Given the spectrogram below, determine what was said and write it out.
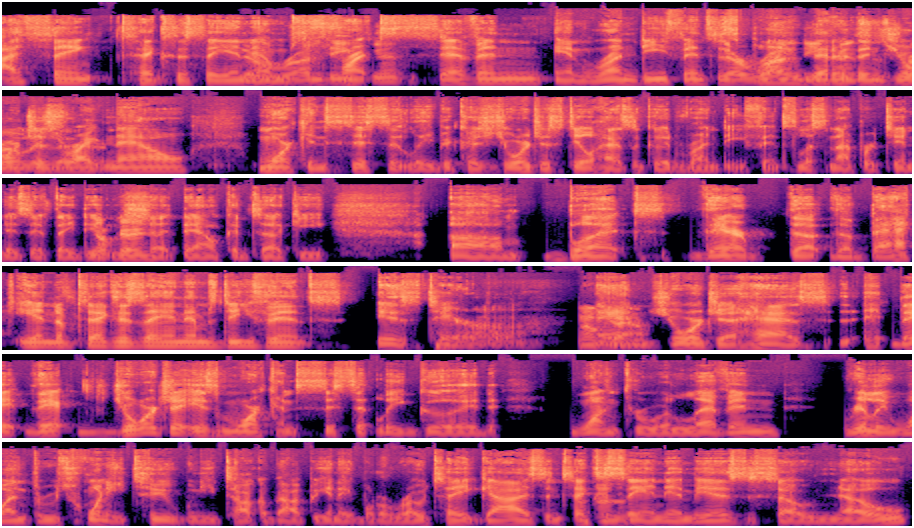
I think Texas A&M's Their run front defense? seven and run defense is Their playing better than Georgia's right now, more consistently because Georgia still has a good run defense. Let's not pretend as if they didn't Okay. shut down Kentucky. Um, but their the the back end of Texas A&M's defense is terrible. Uh, Okay. And Georgia has they, they Georgia is more consistently good one through eleven, really one through twenty two when you talk about being able to rotate guys, and Texas Mm-hmm. A and M is. So no,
